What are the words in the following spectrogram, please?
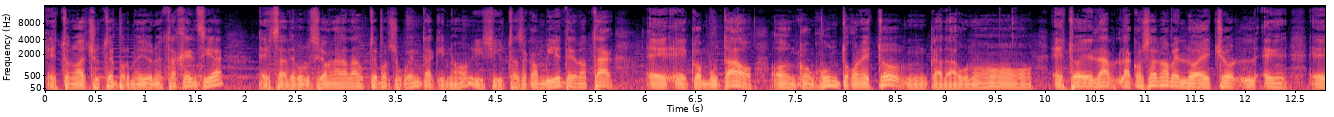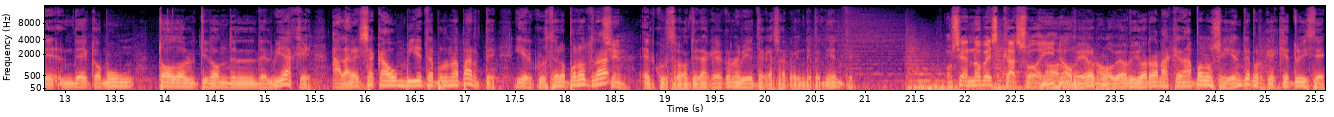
esto no ha hecho usted por medio de nuestra agencia, esa devolución hágala usted por su cuenta, aquí no. Y si usted ha sacado un billete que no está eh, eh, conmutado o en conjunto con esto, mm, cada uno. Esto es la, la cosa no haberlo hecho en- eh, de común todo el tirón del, del viaje. Al haber sacado un billete por una parte y el crucero por otra, Sí. el crucero no tiene que ver con el billete que ha sacado independiente. O sea, no ves caso ahí, no, ¿no? lo veo, no lo veo Vigorra más que nada por lo siguiente, porque es que tú dices,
